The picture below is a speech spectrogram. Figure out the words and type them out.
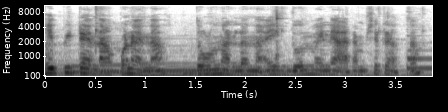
हे पीठ आहे ना आपण आहे ना दळून आणलं ना एक दोन महिने आरामशीर राहतं.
